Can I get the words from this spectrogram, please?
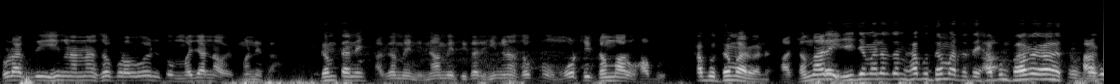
થોડાક દી હિંગણા ના સોપડો હોય ને તો મજા ના હોય મને તા. ગમતા નહીં? આ ગમે ની નામેથી કરી હિંગણા સોપડું મોટી ધમારું હાબુ. હાબુ ધમારવાના. આ તમારે એ જમાનામાં તમે હાબુ ધમારતા હતા હાબુ ભાવે હતો. હાબુ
